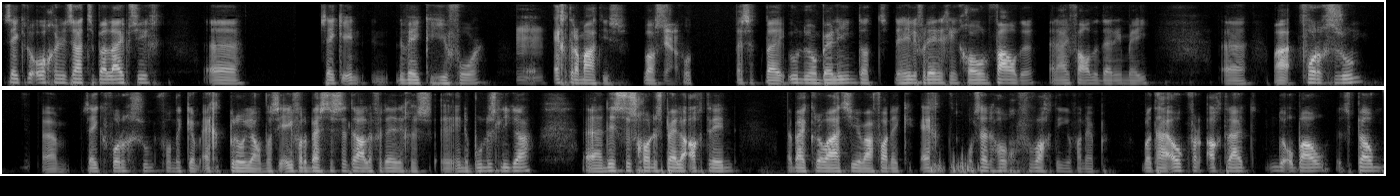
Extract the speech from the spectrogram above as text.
zeker de organisatie bij Leipzig, zeker in de weken hiervoor, mm. echt dramatisch was. Ja. het bij Union Berlin dat de hele vereniging gewoon faalde. En hij faalde daarin mee. Maar vorig seizoen, um, zeker vorig seizoen, vond ik hem echt briljant. Was hij een van de beste centrale verdedigers in de Bundesliga. dit is dus gewoon een speler achterin bij Kroatië, waarvan ik echt ontzettend hoge verwachtingen van heb. Want hij ook van achteruit de opbouw, het spel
